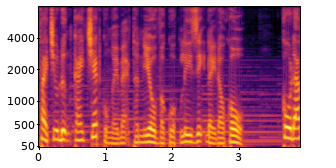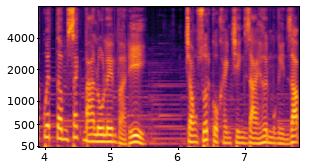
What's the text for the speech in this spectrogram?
phải chịu đựng cái chết của người mẹ thân yêu và cuộc ly dị đầy đau khổ, cô đã quyết tâm xách ba lô lên và đi. Trong suốt cuộc hành trình dài hơn 1.000 dặm,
